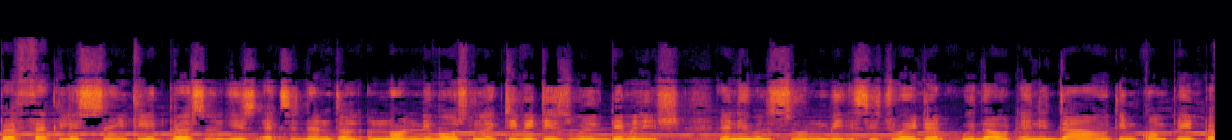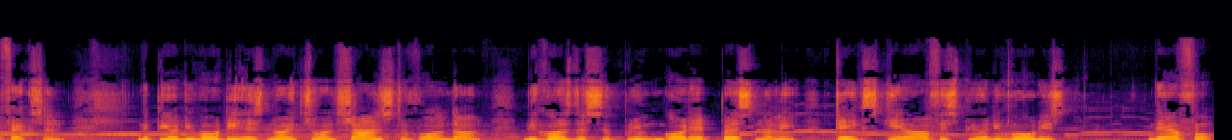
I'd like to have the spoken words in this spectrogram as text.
perfectly saintly person, his accidental non-devotional activities will diminish and he will soon be situated without any doubt in complete perfection. The pure devotee has no actual chance to fall down because the Supreme Godhead personally takes care of his pure devotees. Therefore,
